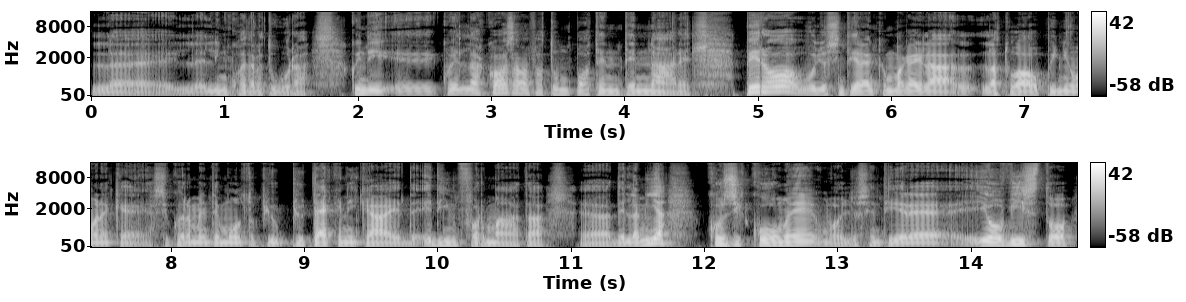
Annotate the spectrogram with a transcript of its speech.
L'inquadratura. Quindi eh, quella cosa mi ha fatto un po' tentennare. Però voglio sentire anche magari la, la tua opinione che è sicuramente molto più, più tecnica ed, ed informata eh, della mia. Così come voglio sentire io ho visto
